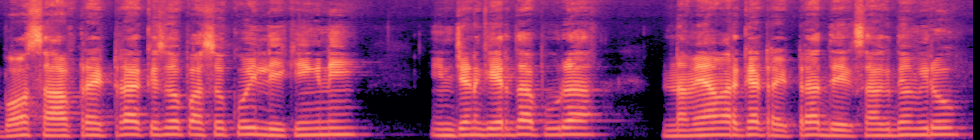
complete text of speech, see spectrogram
ਬਹੁਤ ਸਾਫ਼ ਟਰੈਕਟਰ ਆ, ਕਿਸੇ ਪਾਸੋਂ ਕੋਈ ਲੀਕਿੰਗ ਨਹੀਂ। ਇੰਜਨ ਗੇਅਰ ਦਾ ਪੂਰਾ ਨਵਿਆਂ ਵਰਗਾ ਟਰੈਕਟਰ ਆ, ਦੇਖ ਸਕਦੇ ਹੋ ਵੀਰੋ।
